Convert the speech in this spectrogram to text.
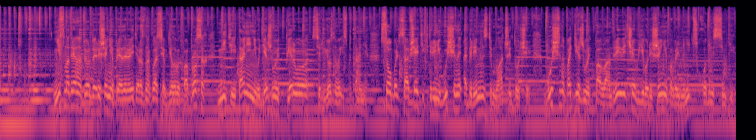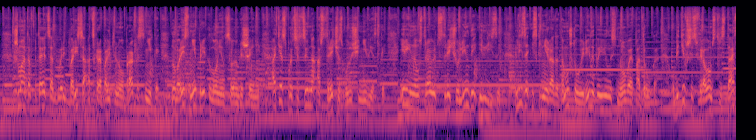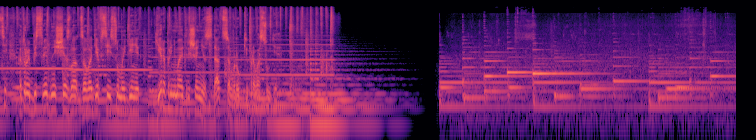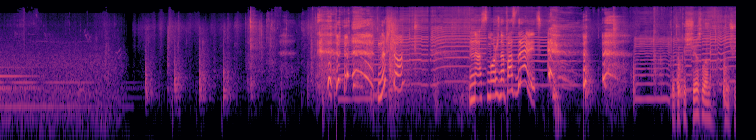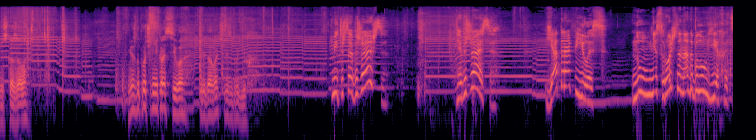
Música Несмотря на твердое решение преодолеть разногласия в деловых вопросах, Митя и Таня не выдерживают первого серьезного испытания. Соболь сообщает Екатерине Гущиной о беременности младшей дочери. Гущина поддерживает Павла Андреевича в его решении повременить с уходом из семьи. Шматов пытается отговорить Бориса от скоропалительного брака с Никой, но Борис не преклонен в своем решении. Отец просит сына о встрече с будущей невесткой. Ирина устраивает встречу Линды и Лизы. Лиза искренне рада тому, что у Ирины появилась новая подруга. Убедившись в вероломстве Стаси, которая бесследно исчезла, завладев всей суммой денег, Гера принимает решение сдаться в руки правосудия. Ну что, нас можно поздравить. Ты так исчезла, ничего не сказала. Между прочим, некрасиво передавать через других. Мить, ты что, обижаешься? Не обижайся. Я торопилась. Ну, мне срочно надо было уехать.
